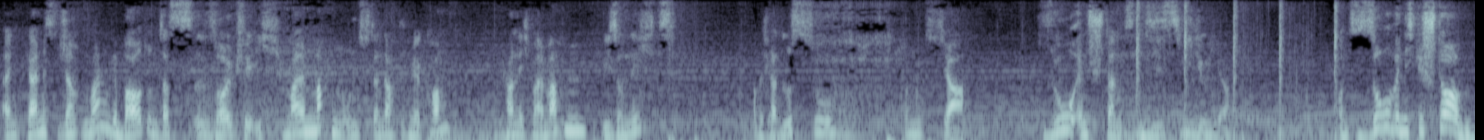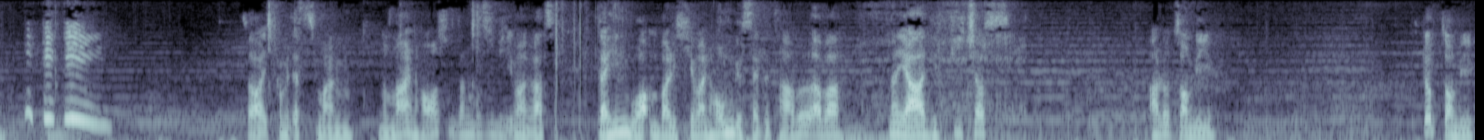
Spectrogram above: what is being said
ein kleines Jump'n'Run gebaut und das äh, sollte ich mal machen. Und dann dachte ich mir, komm, kann ich mal machen, wieso nicht? Habe ich gerade Lust zu. Und ja, so entstand dieses Video hier. Und so bin ich gestorben. so, ich komme jetzt erst zu meinem normalen Haus und dann muss ich mich immer gerade dahin warpen, weil ich hier mein Home gesettet habe. Aber, naja, die Features... Hallo Zombie. Stirb Zombie.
